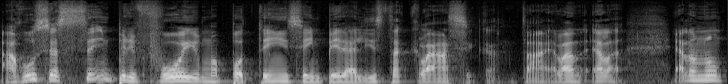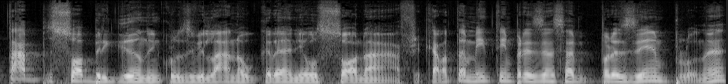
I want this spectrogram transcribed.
A Rússia sempre foi uma potência imperialista clássica, tá? Ela, ela, ela não está só brigando, inclusive, lá na Ucrânia ou só na África. Ela também tem presença, por exemplo, né,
